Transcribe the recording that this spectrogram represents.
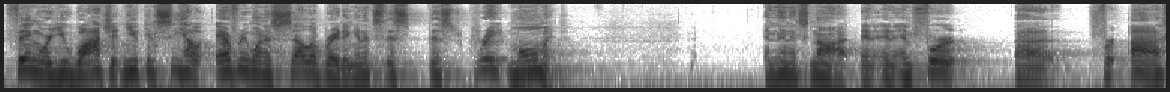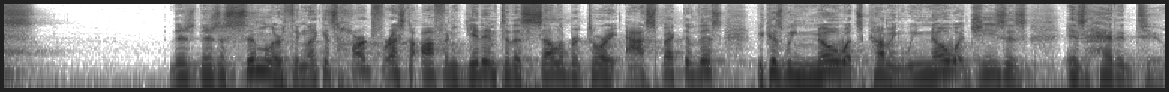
thing where you watch it and you can see how everyone is celebrating, and it's this, this great moment. And then it's not. And, and, and for, uh, for us, there's, there's a similar thing. Like, it's hard for us to often get into the celebratory aspect of this because we know what's coming. We know what Jesus is headed to.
